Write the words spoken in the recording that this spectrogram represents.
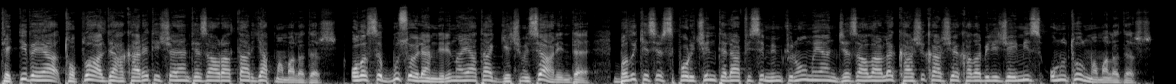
Tekli veya toplu halde hakaret içeren tezahüratlar yapmamalıdır. Olası bu söylemlerin hayata geçmesi halinde Balıkesir Spor için telafisi mümkün olmayan cezalarla karşı karşıya kalabileceğimiz unutulmamalıdır.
